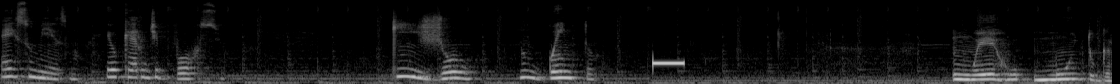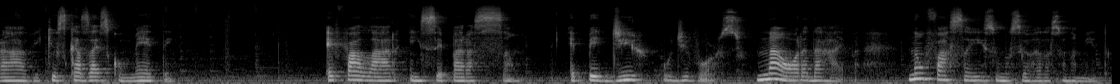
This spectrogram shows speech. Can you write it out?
É isso mesmo, eu quero divórcio. Que enjoo, não aguento. Um erro muito grave que os casais cometem é falar em separação, é pedir o divórcio na hora da raiva. Não faça isso no seu relacionamento.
